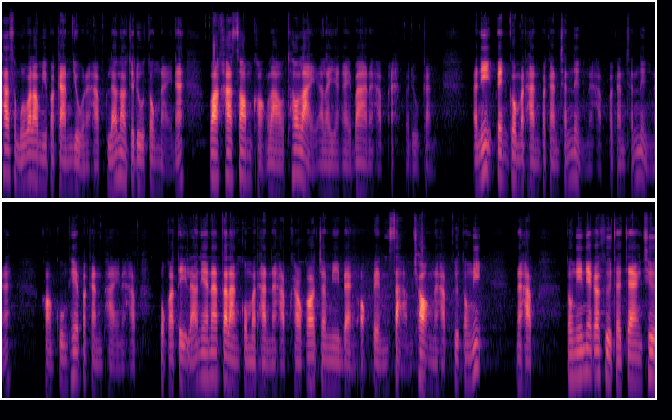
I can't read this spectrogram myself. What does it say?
ถ้าสมมุติว่าเรามีประกันอยู่นะครับ แล้วเราจะดูตรงไหนนะ ว่าค่าซ่อมของเราเท่าไหร่อะไรยังไงบ้างนะครับอะมาดูกัน อันนี้เป็นกรมธรรม์ประกันชั้นหนึ่งนะครับประกันชั้นหนึ่งนะของกรุงเทพประกันภัยนะครับ ปกติแล้วเนี่ยหน้าตารางกรมธรรม์นะครับเขาก็จะมีแบ่งออกเป็น 3 ช่องนะครับ คือตรงนี้นะครับ ตรงนี้เนี่ยก็คือจะแจ้งชื่อ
